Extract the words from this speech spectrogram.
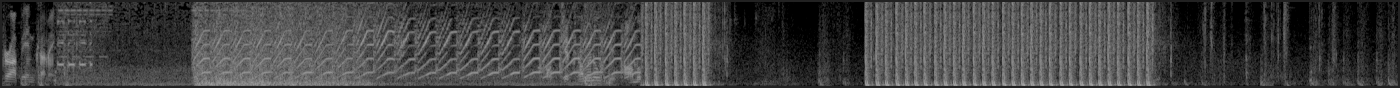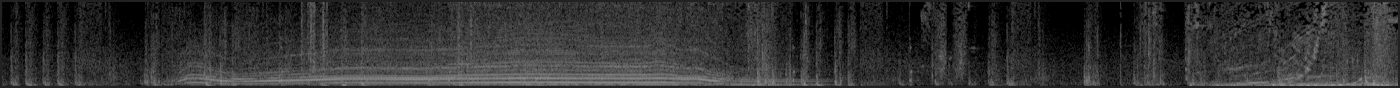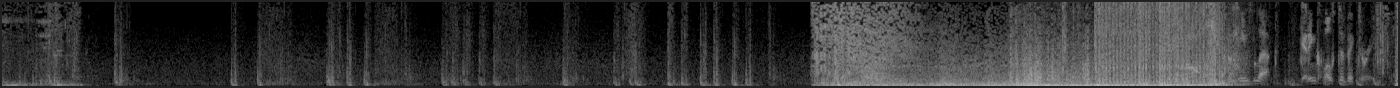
Airdrop incoming. Chip terminal is almost. Teams left, getting close to victory.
